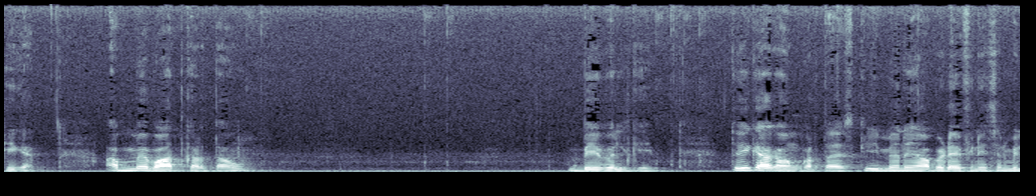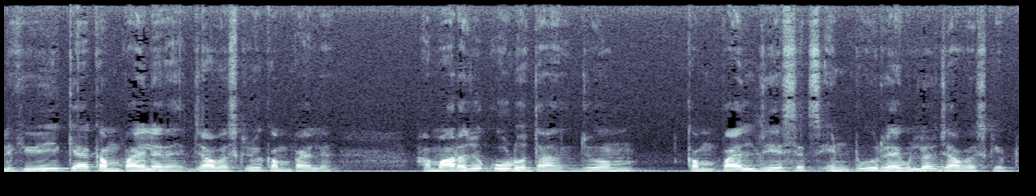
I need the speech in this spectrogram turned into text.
ठीक है? अब मैं बात करता हूँ बेबल की। तो ये क्या काम करता है? इसकी मैंने यहाँ पे डेफिनेशन भी लिखी हुई है। क्या कंपाइलर है? जावास्क्रिप्ट कंपाइलर हमारा जो कोड होता है, जो हम compile J S X into regular JavaScript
